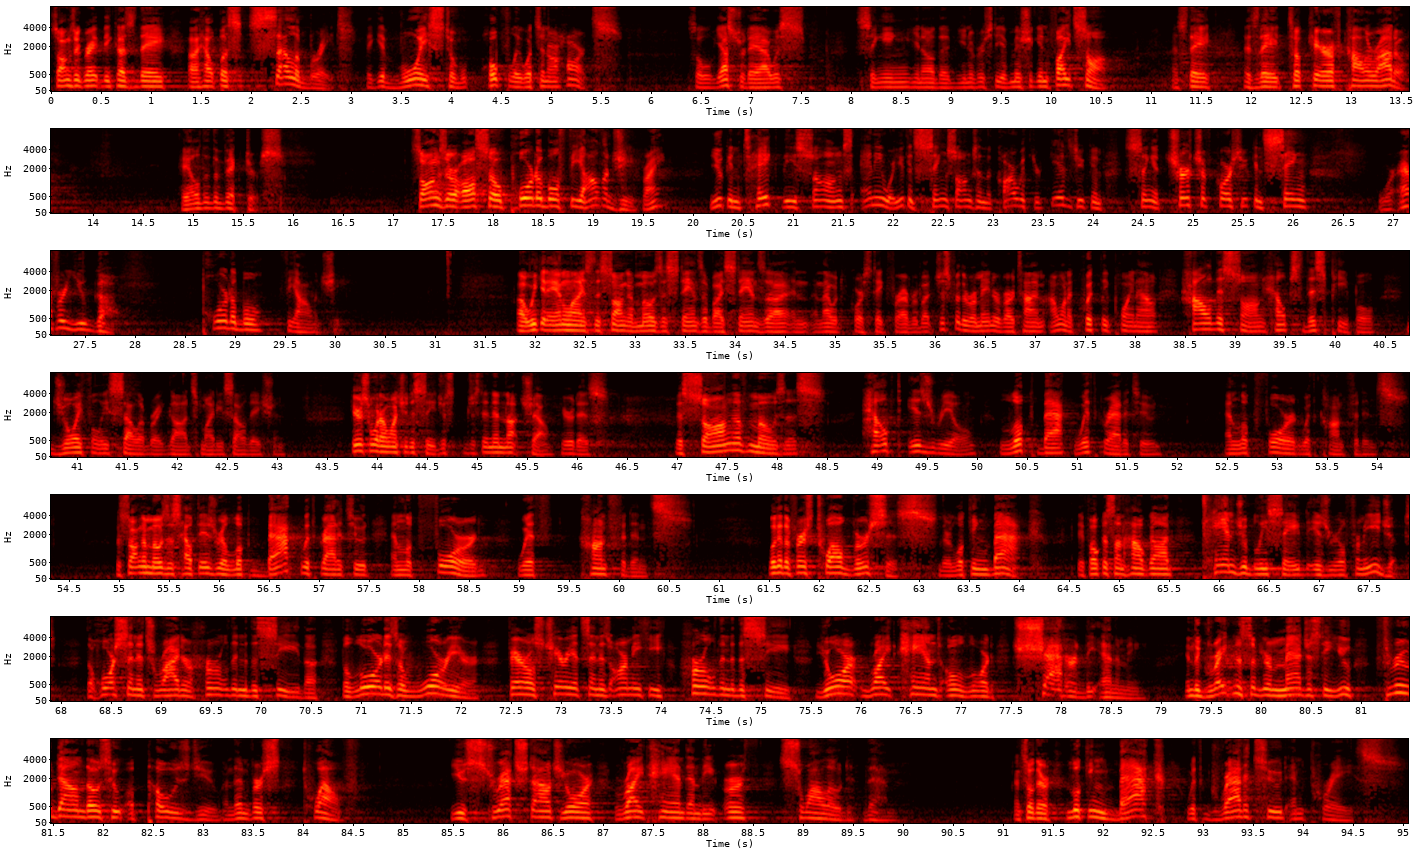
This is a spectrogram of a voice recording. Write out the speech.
Songs are great because they uh, help us celebrate. They give voice to hopefully what's in our hearts. So yesterday I was singing, you know, the University of Michigan fight song as they as they took care of Colorado. Hail to the victors. Songs are also portable theology, right? You can take these songs anywhere. You can sing songs in the car with your kids. You can sing at church, of course. You can sing wherever you go. Portable theology. Uh, we could analyze the Song of Moses stanza by stanza, and, and that would, of course, take forever. But just for the remainder of our time, I want to quickly point out how this song helps this people joyfully celebrate God's mighty salvation. Here's what I want you to see, just, just in a nutshell. Here it is. The Song of Moses helped Israel look back with gratitude and look forward with confidence. The Song of Moses helped Israel look back with gratitude and look forward with confidence. Look at the first 12 verses. They're looking back. They focus on how God tangibly saved Israel from Egypt. The horse and its rider hurled into the sea. The, the Lord is a warrior. Pharaoh's chariots and his army he hurled into the sea. Your right hand, O Lord, shattered the enemy. In the greatness of your majesty, you threw down those who opposed you. And then verse 12 You stretched out your right hand, and the earth swallowed them. And so they're looking back with gratitude and praise.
